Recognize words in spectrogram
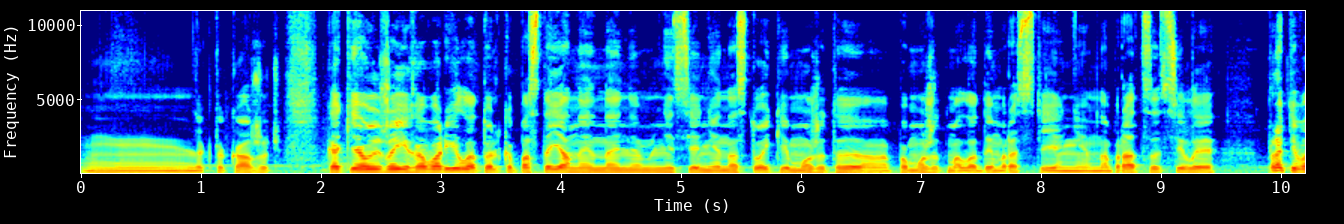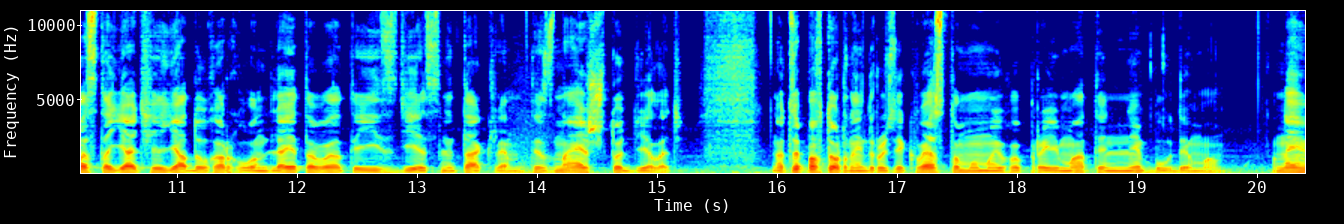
М, Як то кажуть. Как я уже и говорила, только постоянное нанесение настойки может, э, поможет молодым растениям набраться силы противостоять яду горгон. Для этого ты и здесь, не так ли? Ти знаєш, що делать. Ну, це повторний, друзі, квест, тому ми його приймати не будемо. У неї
